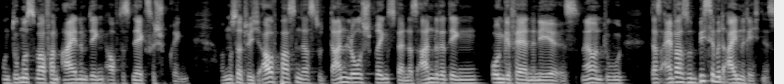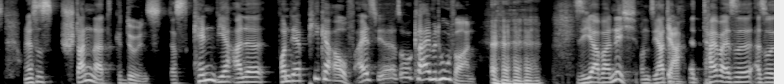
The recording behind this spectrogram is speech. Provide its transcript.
und du musst immer von einem Ding auf das nächste springen. Und musst natürlich aufpassen, dass du dann losspringst, wenn das andere Ding ungefähr in der Nähe ist. Ne? Und du das einfach so ein bisschen mit einrechnest. Und das ist Standardgedöns. Das kennen wir alle von der Pike auf, als wir so klein mit Hut waren. Sie aber nicht. Und sie hat Ja. äh, teilweise, also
